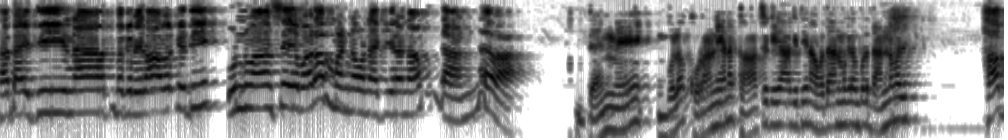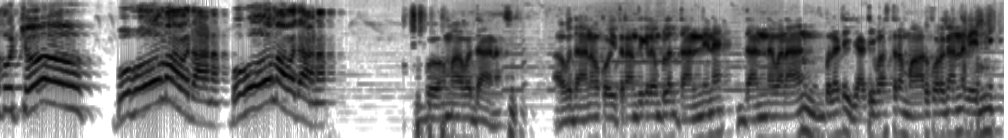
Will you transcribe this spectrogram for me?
හැබැයි තීරණාත්මක වෙලාවකදී උන්වහන්සේ වඩම්මන්න ඕන කියලා නම් දන්නවා. දැන් මේ උඹලා කරන්න යන තාත්‍රික යාගේ තියෙන අවදානම ගැන උඹලා දන්නවද? හබ්බුචෝ බොහෝම අවදාන බොහෝම අවදාන බොහොම අවදාන අවදානම කොයිතරම්ද කියලා උඹලා දන්නේ නැහැ. දන්නව නම් උඹලට යටි වස්ත්‍ර මාරු කරගන්න වෙන්නේ.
